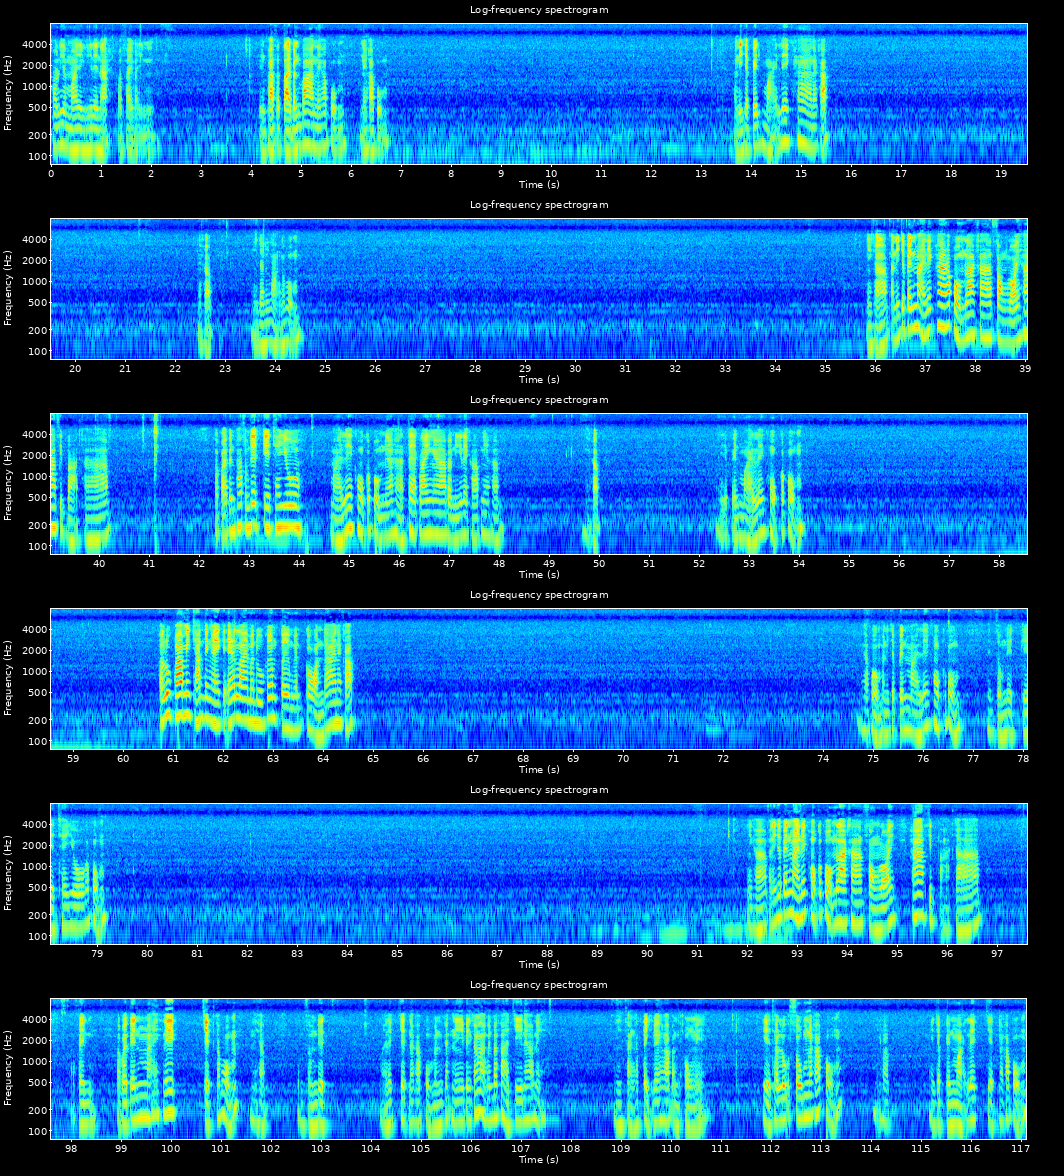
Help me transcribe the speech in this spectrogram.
เขาเรียมมาอย่างนี้เลยนะเขาใส่มาอย่างนี้ เป็นพาสไตล์บ้านๆเลยครับ ผมนะครับ ผมอันนี้จะเป็นหมายเลขห้านะครับ นะครับนี่ด้านหลังครับผม นี่ครับ อันนี้จะเป็นหมายเลขห้าครับผม ราคาสองร้อยห้าสิบบาทครับ ต่อไปเป็นพระสมเด็จเกตชัยโย หมายเลขหกครับผมเนื้อหา แตกลายงาแบบนี้เลยครับเนี่ยครับนี่ครับ เป็นหมายเลขหกครับผม ถ้ารูปภาพไม่ชัดยังไงก็แอดไลน์มาดูเพิ่มเติมกันก่อนได้นะครับนะครับผม อันนี้จะเป็นหมายเลขหกครับผม เป็นสมเด็จเกตชัยโยครับผม นี่ครับ อันนี้จะเป็นหมายเลขหกครับผมราคาสองร้อยห้าสิบบาทครับเป็นต่อไปเป็นหมายเลขเจ็ดครับผมนี่ครับเป็นสมเด็จ หมายเลขเจ็ดนะครับ ผมมันนี่เป็นข้างหลังเป็นภาษาจีนนะครับนี่มีสังคติด้วยครับ อันองค์นี้เหตุทะลุซุ้มนะครับ ผมนี่ครับนี่จะเป็นหมายเลขเจ็ดนะครับ ผม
